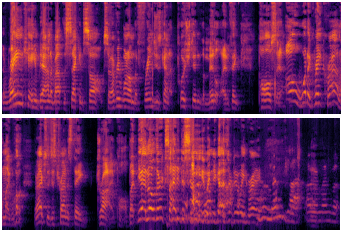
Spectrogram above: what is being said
the rain came down about the second song, so everyone on the fringes kind of pushed into the middle. I think Paul said, "Oh, what a great crowd!" I'm like, "Well, they're actually just trying to stay dry, Paul." But yeah, no, they're excited to see you, and you guys are doing great. I remember that. I remember.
